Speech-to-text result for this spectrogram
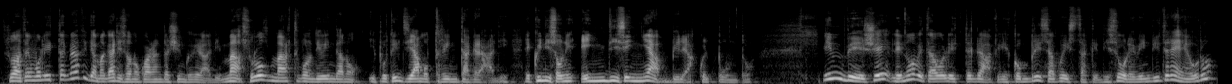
sulla tavoletta grafica magari sono 45 gradi, ma sullo smartphone diventano, ipotizziamo, 30 gradi e quindi sono, è indisegnabile a quel punto. Invece le nuove tavolette grafiche, compresa questa che è di sole 23 euro,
